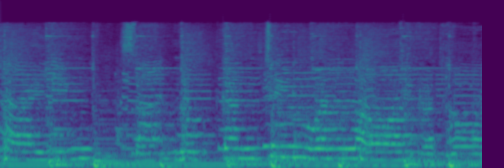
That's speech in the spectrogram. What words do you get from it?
ชายหญิงสนุกกันทิ้งวันลอยกระทง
